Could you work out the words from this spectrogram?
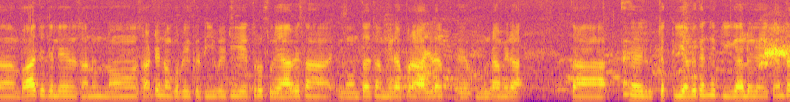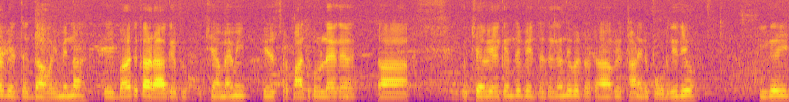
ਤਾਂ ਬਾਅਦ ਚ ਜਦੋਂ ਸਾਨੂੰ 9 9:30 ਵਜੇ ਕਰੀਬ ਜੀ ਇਧਰੋਂ ਤੁਰਿਆ ਆਵੇ ਤਾਂ ਰੋਂਦਾ ਤਾਂ ਮੇਰਾ ਭਰਾ ਜਿਹੜਾ, ਅਹ ਮੁੰਡਾ ਮੇਰਾ ਤਾਂ, ਅਹ ਚੱਕੀ ਆਵੇ, ਕਹਿੰਦੇ ਕੀ ਗੱਲ ਹੋਈ? ਕਹਿੰਦਾ ਵੀ ਇੱਦਾਂ ਇੱਦਾਂ ਹੋਈ ਮੇਰੇ ਨਾਲ। ਤੇ ਬਾਅਦ ਚ ਘਰ ਆ ਕੇ ਫਿਰ ਪੁੱਛਿਆ, ਮੈਂ ਵੀ ਫਿਰ ਸਰਪੰਚ ਕੋਲ ਲੈ ਗਏ ਤਾਂ ਪੁੱਛਿਆ ਵੀ ਇਹ ਕਹਿੰਦੇ ਵੀ ਇੱਦਾਂ ਤਾਂ ਕਹਿੰਦੇ ਵੀ ਤੁਹਾਡਾ ਵੀ ਥਾਣੇ ਰਿਪੋਰਟ ਦੇ ਦਿਓ। ਠੀਕ ਹੈ ਜੀ।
